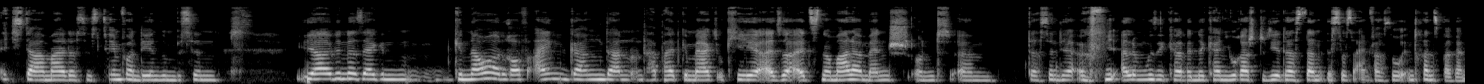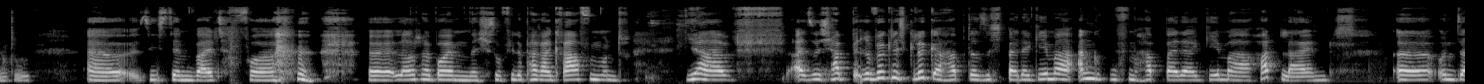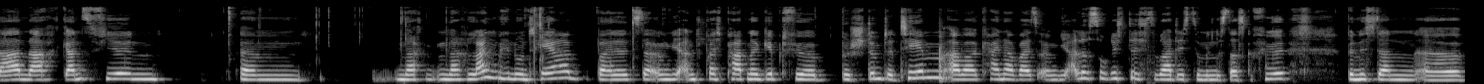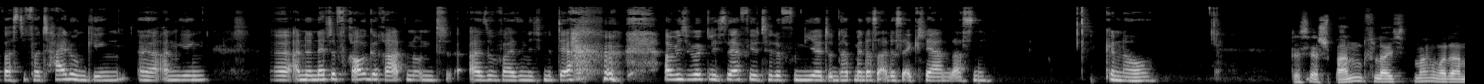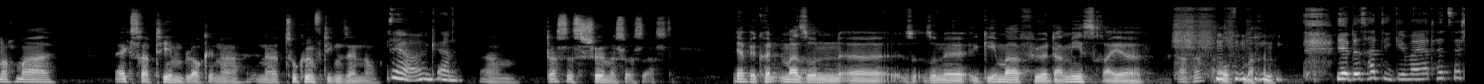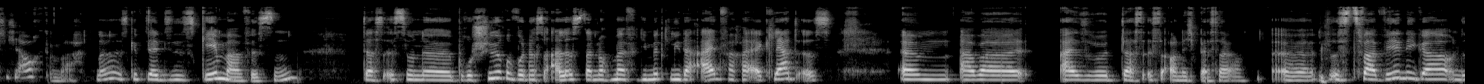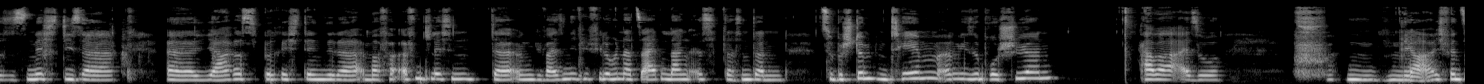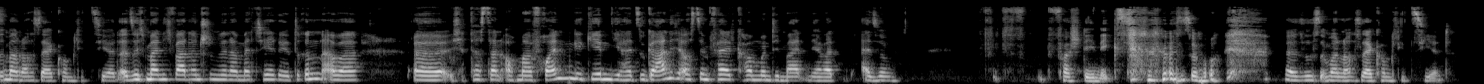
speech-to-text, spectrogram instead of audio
ich da mal das System von denen so ein bisschen, ja, bin da sehr gen genauer drauf eingegangen dann und habe halt gemerkt, okay, also als normaler Mensch und ähm, das sind ja irgendwie alle Musiker, wenn du kein Jura studiert hast, dann ist das einfach so intransparent. Du äh, siehst den Wald vor äh, lauter Bäumen nicht, so viele Paragraphen und ja, also ich habe wirklich Glück gehabt, dass ich bei der GEMA angerufen habe, bei der GEMA Hotline äh, und da nach ganz vielen ähm, nach, nach langem Hin und Her, weil es da irgendwie Ansprechpartner gibt für bestimmte Themen, aber keiner weiß irgendwie alles so richtig, so hatte ich zumindest das Gefühl, bin ich dann, äh, was die Verteilung ging, äh, anging, äh, an eine nette Frau geraten und also weiß ich nicht, mit der habe ich wirklich sehr viel telefoniert und habe mir das alles erklären lassen. Genau. Das ist ja spannend. Vielleicht machen wir da nochmal extra Themenblock in einer, in einer zukünftigen Sendung. Ja, gern. Ähm, das ist schön, dass du das sagst. Ja, wir könnten mal so, ein, äh, so, so eine GEMA für Dummies-Reihe Aha. aufmachen. Ja, das hat die GEMA ja tatsächlich auch gemacht. Ne? Es gibt ja dieses GEMA-Wissen. Das ist so eine Broschüre, wo das alles dann nochmal für die Mitglieder einfacher erklärt ist. Ähm, aber also das ist auch nicht besser. Äh, es ist zwar weniger und es ist nicht dieser äh, Jahresbericht, den sie da immer veröffentlichen, der irgendwie weiß ich nicht, wie viele hundert Seiten lang ist. Das sind dann zu bestimmten Themen irgendwie so Broschüren. Aber also Puh, Ja, ich finde es immer noch sehr kompliziert. Also ich meine, ich war dann schon in der Materie drin, aber äh, ich habe das dann auch mal Freunden gegeben, die halt so gar nicht aus dem Feld kommen und die meinten, ja, also verstehe nichts. so. Also ist immer noch sehr kompliziert.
